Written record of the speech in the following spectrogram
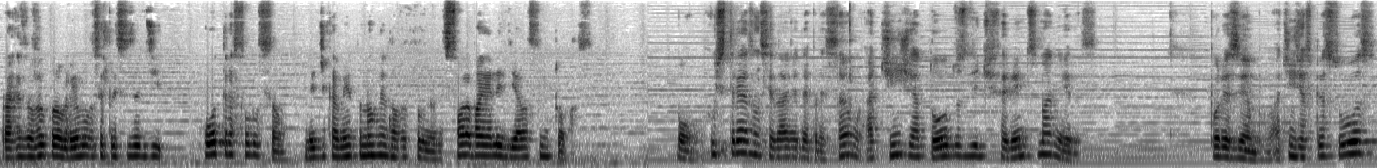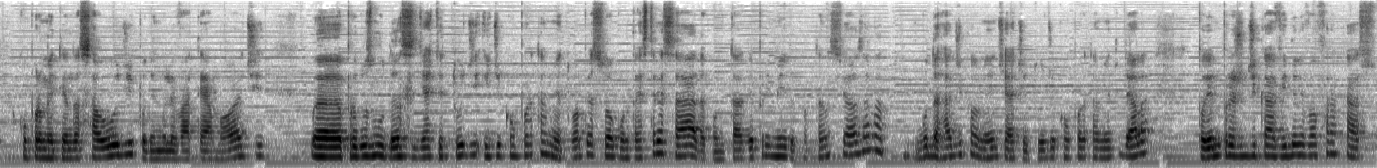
Para resolver o problema, você precisa de outra solução. O medicamento não resolve o problema, só vai aliviar os sintomas. Bom, o estresse, a ansiedade e a depressão atinge a todos de diferentes maneiras. Por exemplo, atinge as pessoas, comprometendo a saúde, podendo levar até a morte, uh, produz mudanças de atitude e de comportamento. Uma pessoa quando está estressada, quando está deprimida, quando está ansiosa, ela muda radicalmente a atitude e o comportamento dela, podendo prejudicar a vida e levar ao fracasso,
